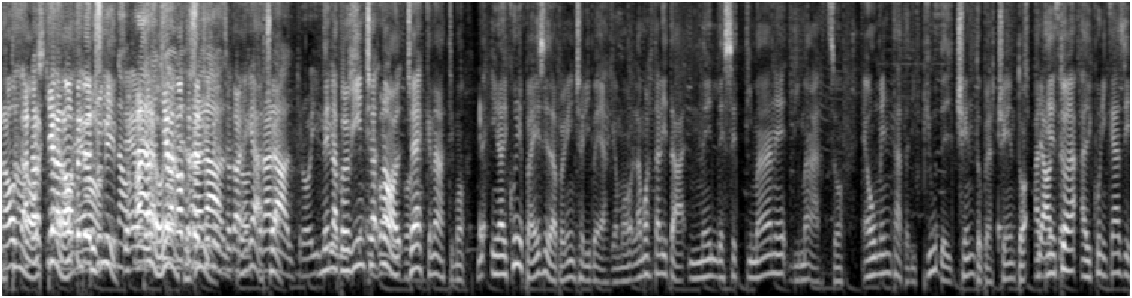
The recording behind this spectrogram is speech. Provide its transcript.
No, anarchia la notte del giudizio. No, Anarchia la notte del giudizio, dai. Raga, tra cioè, l'altro, Nella provincia, no. Jack, un attimo. In alcuni paesi della provincia di Bergamo la mortalità nelle settimane di marzo è aumentata di più del 100%, addirittura alcuni casi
